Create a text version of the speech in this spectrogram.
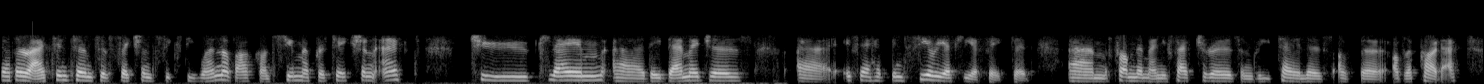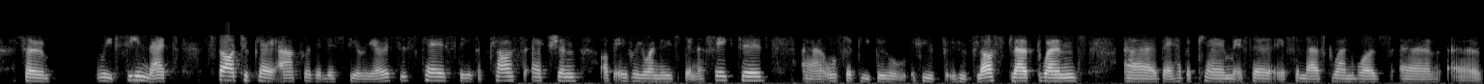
That's right. In terms of Section 61 of our Consumer Protection Act, to claim uh, their damages uh, if they have been seriously affected um, from the manufacturers and retailers of the of the product. So we've seen that start to play out with the listeriosis case. There's a class action of everyone who's been affected, uh, also people who've, who've lost loved ones. Uh, they have a claim if the if the loved one was a, a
